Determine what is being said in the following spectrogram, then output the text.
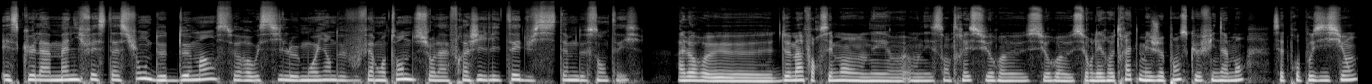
Est-ce que la manifestation de demain sera aussi le moyen de vous faire entendre sur la fragilité du système de santé? Alors demain forcément on est on est centré sur sur sur les retraites mais je pense que finalement cette proposition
